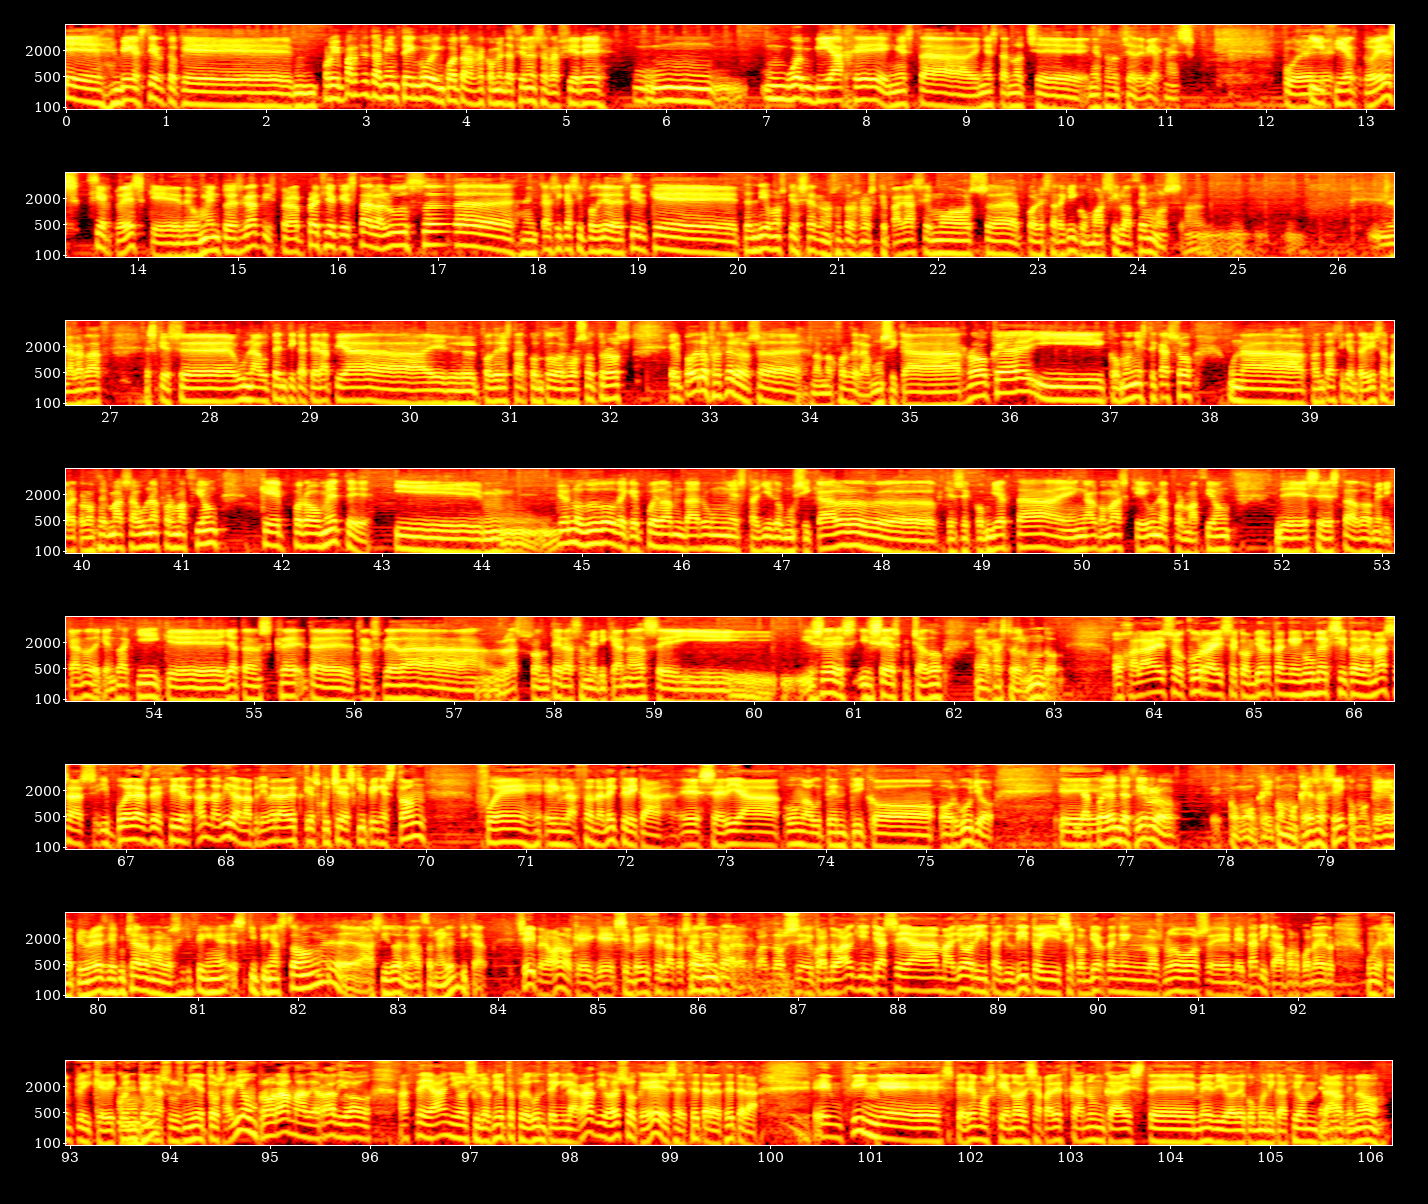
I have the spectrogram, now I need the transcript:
eh, bien, es cierto que por mi parte también tengo, en cuanto a las recomendaciones se refiere, un, un buen viaje en esta, en esta noche, en esta noche de viernes. Pues... Y cierto es, cierto es que de momento es gratis, pero al precio que está la luz, eh, casi casi podría decir que tendríamos que ser nosotros los que pagásemos eh, por estar aquí, como así lo hacemos la verdad es que es eh, una auténtica terapia el poder estar con todos vosotros, el poder ofreceros eh, lo mejor de la música rock y como en este caso una fantástica entrevista para conocer más a una formación que promete y mm, yo no dudo de que puedan dar un estallido musical que se convierta en algo más que una formación de ese estado americano de Kentucky que ya transgreda las fronteras americanas eh, y, y, se, y se ha escuchado en el resto del mundo. Ojalá eso ocurra y se conviertan en un éxito de masas y puedas decir, anda, mira, la primera vez que escuché a Skipping Stone fue en la zona eléctrica. Eh, sería un auténtico orgullo. ya eh, pueden decirlo como que, como que es así, como que la primera vez que escucharon a los Skipping, Skipping Stone eh, ha sido en la zona eléctrica. Sí, pero bueno, que, siempre dices la cosa esa, cuando, cuando alguien ya sea mayor y talludito y se convierten en los nuevos eh, Metallica, por poner un ejemplo, y que cuenten a sus nietos, había un programa de radio hace años y los nietos pregunten, ¿y la radio eso qué es? etcétera, etcétera. En fin, eh, esperemos que no desaparezca nunca este medio de comunicación tan,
